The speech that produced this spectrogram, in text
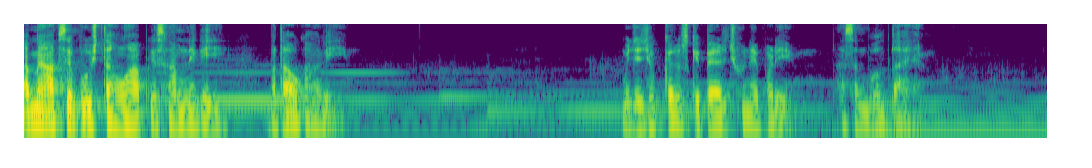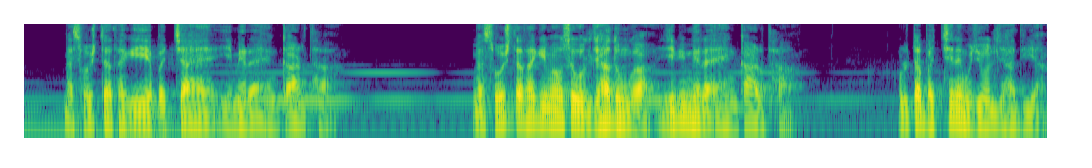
अब मैं आपसे पूछता हूँ, आपके सामने गई, बताओ कहाँ गई? मुझे झुककर उसके पैर छूने पड़े। हसन बोलता है, मैं सोचता था कि यह बच्चा है, ये मेरा अहंकार था। मैं सोचता था कि मैं उसे उलझा दूँगा, ये भी मेरा अहंकार था। उल्टा बच्चे ने मुझे उलझा दिया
